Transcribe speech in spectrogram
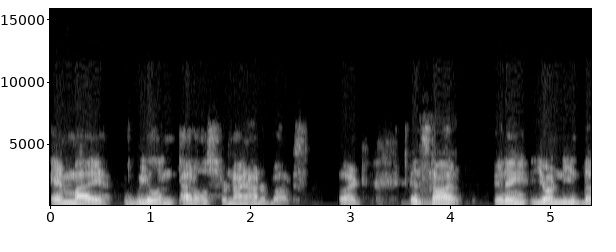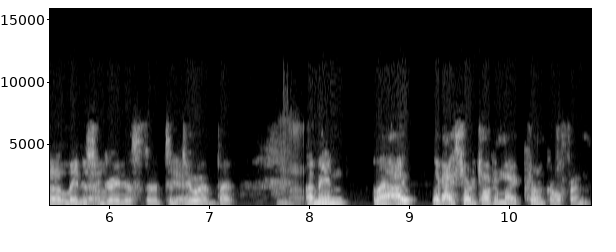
and my wheel and pedals for nine hundred bucks. Like, it's Mhm. not. It ain't. You don't need the latest and greatest to, to Yeah. do it. But No. I mean, like, I like I started talking to my current girlfriend.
